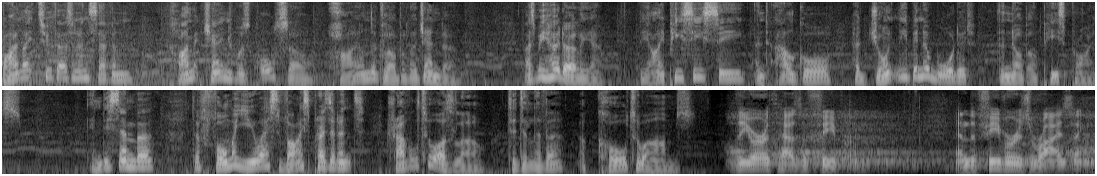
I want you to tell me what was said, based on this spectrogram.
By late 2007, climate change was also high on the global agenda. As we heard earlier, the IPCC and Al Gore had jointly been awarded the Nobel Peace Prize. In December, the former US Vice President travelled to Oslo to deliver a call to arms. The earth has a fever, and the fever is rising.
